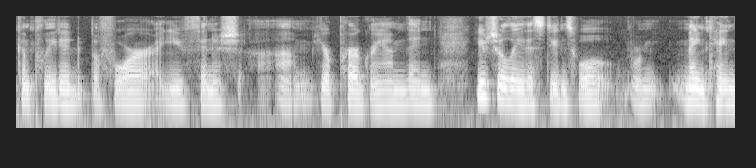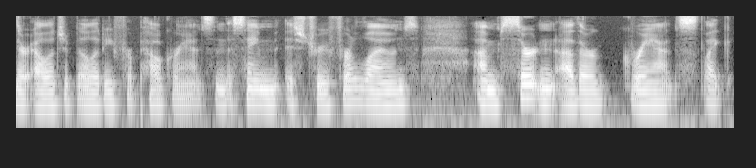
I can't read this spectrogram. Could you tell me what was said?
completed before you finish um, your program, then usually the students will maintain their eligibility for Pell Grants. And the same is true for loans. Um, certain other grants, like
